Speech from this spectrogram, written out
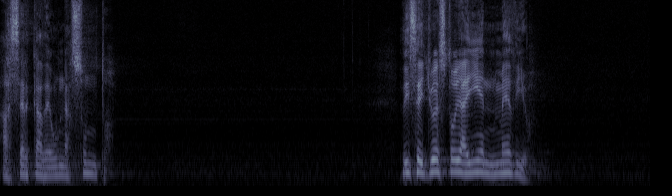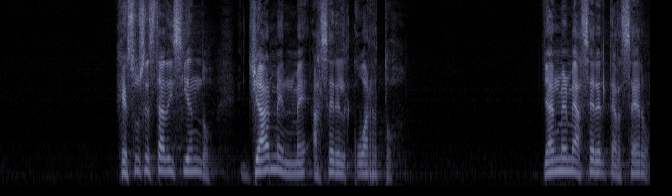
acerca de un asunto. Dice, yo estoy ahí en medio. Jesús está diciendo, llámenme a ser el cuarto. Llámenme a ser el tercero.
